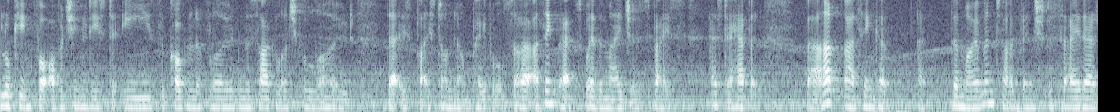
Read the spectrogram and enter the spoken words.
looking for opportunities to ease the cognitive load and the psychological load that is placed on young people. So I think that's where the major space has to happen. But I think at, at the moment, I'd venture to say that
